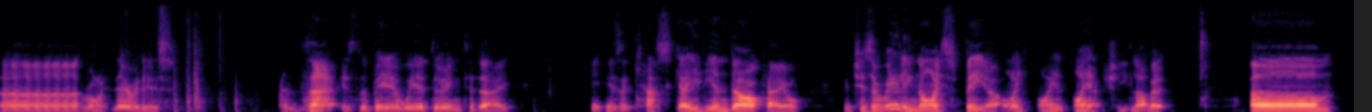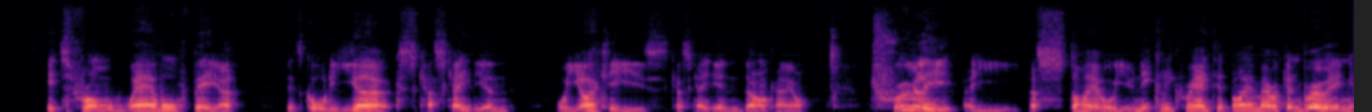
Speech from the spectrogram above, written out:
Uh, right, there it is. And that is the beer we are doing today. It is a Cascadian Dark Ale, which is a really nice beer. I, I, I actually love it. Um, it's from Werewolf Beer. It's called Yerkes Cascadian or Yerkes Cascadian Dark Ale. Truly a, a style uniquely created by American brewing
